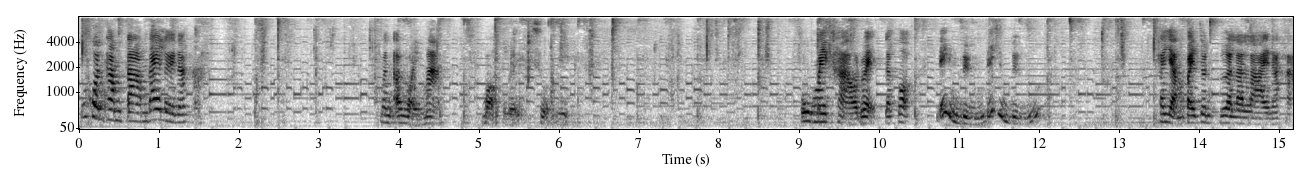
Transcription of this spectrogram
ทุกคนทำตามได้เลยนะคะ มันอร่อยมากบอกเลยส่วนนี้ กุ้งไม่ขาวด้วย แล้วก็เด้งดึงเด้งดึงขยำไปจนเกลือละลายนะคะ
